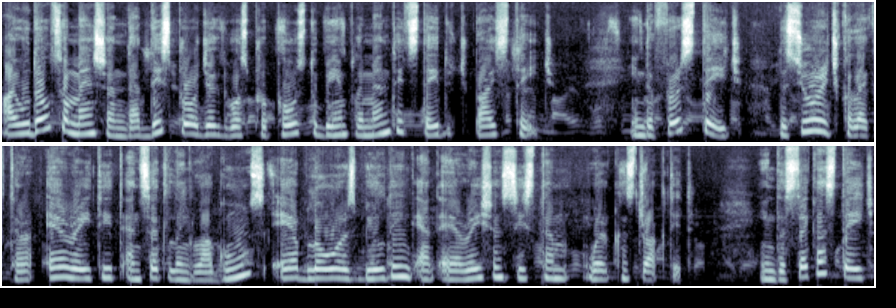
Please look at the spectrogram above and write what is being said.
I would also mention that this project was proposed to be implemented stage by stage. In the first stage, the sewerage collector, aerated and settling lagoons, air blowers building and aeration system were constructed. In the second stage,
